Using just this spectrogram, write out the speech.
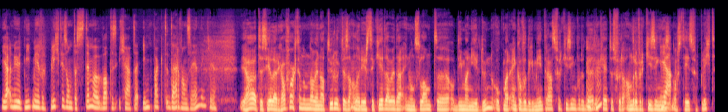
Ja, nu het niet meer verplicht is om te stemmen, wat is, gaat de impact daarvan zijn, denk je? Ja, het is heel erg afwachten, omdat we natuurlijk, het is de allereerste keer dat we dat in ons land op die manier doen. Ook maar enkel voor de gemeenteraadsverkiezing, voor de duidelijkheid. Mm -hmm. Dus voor de andere verkiezingen ja. is het nog steeds verplicht.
